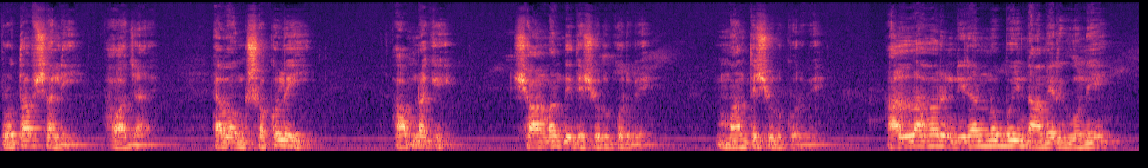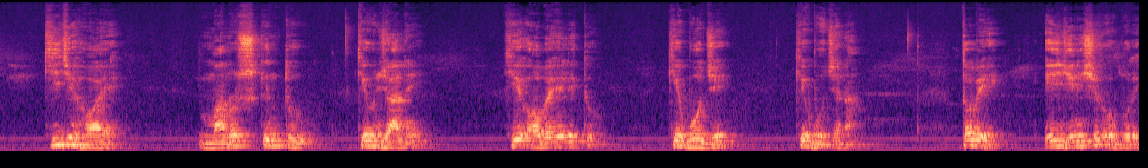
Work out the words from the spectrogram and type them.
প্রতাপশালী হওয়া যায়। এবং সকলেই আপনাকে সম্মান দিতে শুরু করবে, মানতে শুরু করবে। আল্লাহর নিরানব্বই নামের গুণে কি যে হয়, মানুষ কিন্তু কেউ জানে, কে অবহেলিত কেউ বোঝে কেউ বোঝে না। তবে এই জিনিসের ওপরে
